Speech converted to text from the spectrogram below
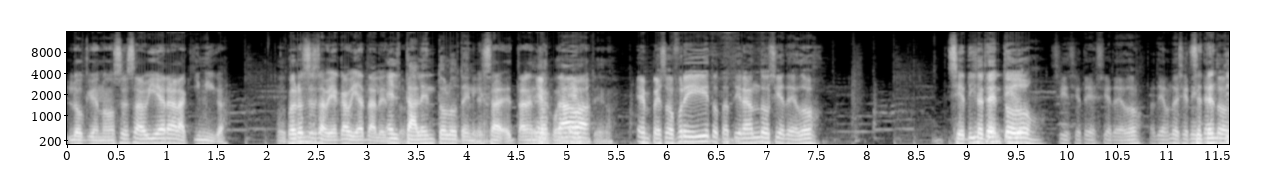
lo que no se sabía era la química. Pero se sabía que había talento. El talento lo tenía. Esa- el talento estaba. contigo. Empezó frío, está tirando 7-2. 7 72. intentos, Sí, 7, 7-2. Está tirando de 7 2. intentos.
